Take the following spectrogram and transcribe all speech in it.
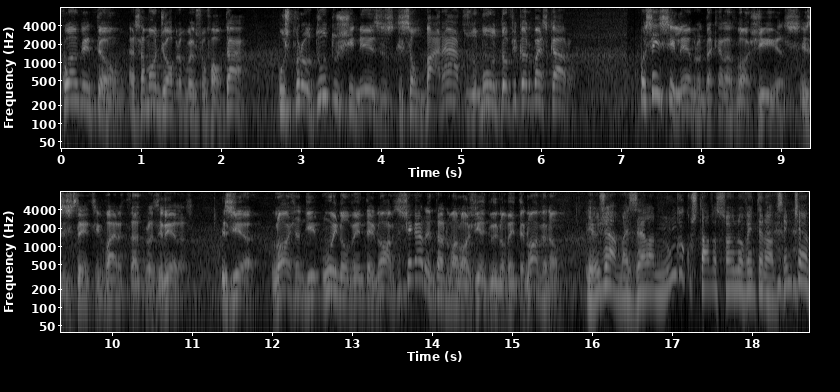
quando então essa mão de obra começou a faltar, os produtos chineses que são baratos no mundo estão ficando mais caros. Vocês se lembram daquelas lojinhas existentes em várias cidades brasileiras dizia loja de R$ 1,99. Vocês chegaram a entrar numa lojinha de R$ 1,99 ou não? Eu já, mas ela nunca custava só R$ 1,99. Sempre tinha,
